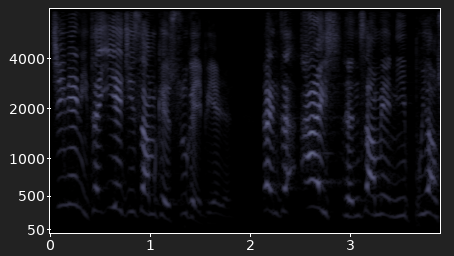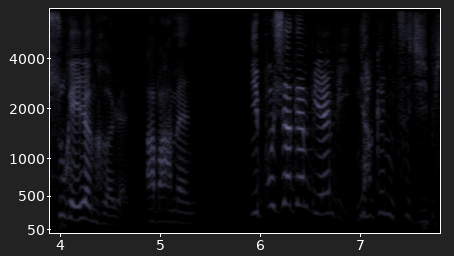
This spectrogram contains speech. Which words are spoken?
今天你在业绩上面可以输给别人，但你在爱人上面，你不要输给任何人，阿爸们，你不需要跟别人比，你要跟你自己比。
